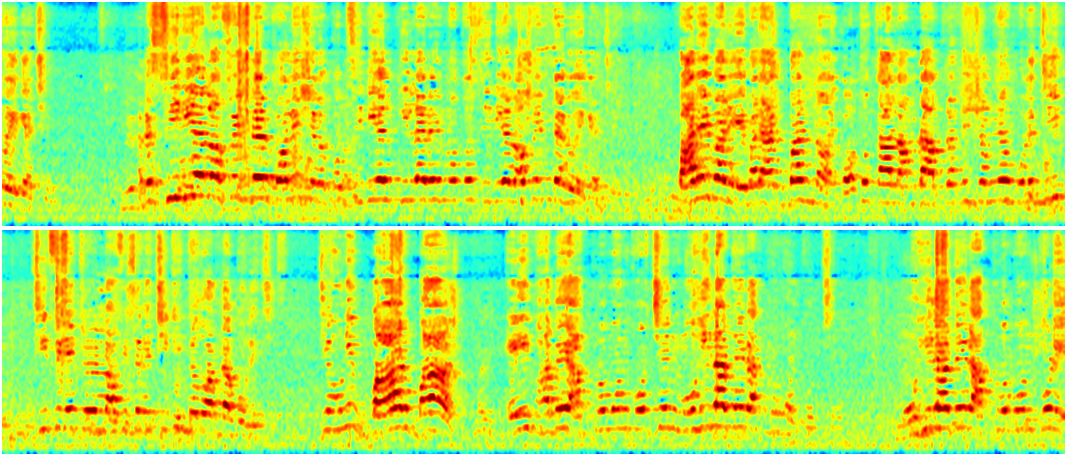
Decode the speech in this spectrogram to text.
হয়ে গেছেন। একটা সিরিয়াল অফেন্ডার বলে সেরকম সিরিয়াল কিলারের মতো সিরিয়াল অফেন্ডার হয়ে গেছে বারে বারে, এবার একবার নয়, গতকাল আমরা আপনাদের সামনেও বলেছি চিফ ইলেকটোরাল অফিসারের চিঠিতেও আমরা বলেছি, যে উনি বারবার এইভাবে আক্রমণ করছেন, মহিলাদের আক্রমণ করছেন। মহিলাদের আক্রমণ করে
